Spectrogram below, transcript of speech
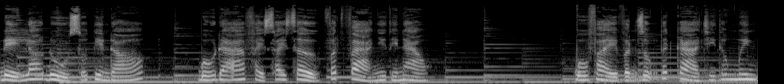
để lo đủ số tiền đó, bố đã phải xoay sở vất vả như thế nào. Bố phải vận dụng tất cả trí thông minh,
